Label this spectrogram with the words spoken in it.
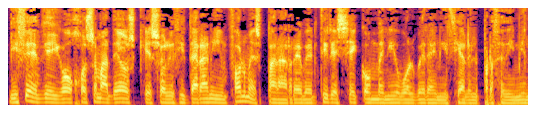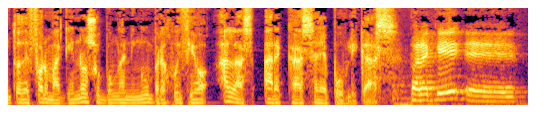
Dice Diego José Mateos que solicitarán informes para revertir ese convenio y volver a iniciar el procedimiento de forma que no suponga ningún prejuicio a las arcas eh, públicas. Para que eh,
